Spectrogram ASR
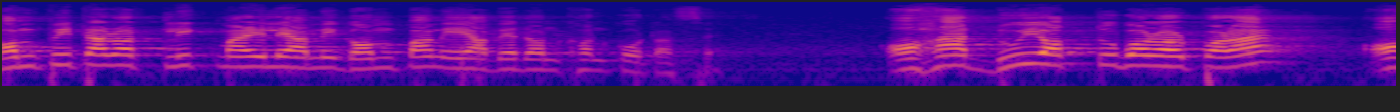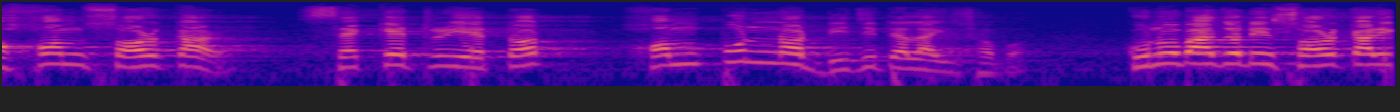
কম্পিউটাৰত ক্লিক মাৰিলে আমি গম পাম এই আবেদনখন ক'ত আছে। অহা দুই অক্টোবৰৰ পৰা অসম চৰকাৰ ছেক্ৰেটেৰিয়েটত সম্পূৰ্ণ ডিজিটেলাইজ হ'ব। কোনোবা যদি চৰকাৰী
